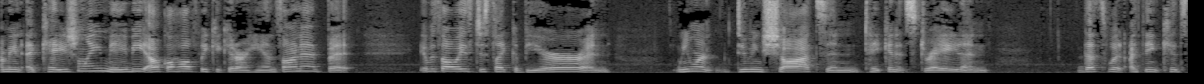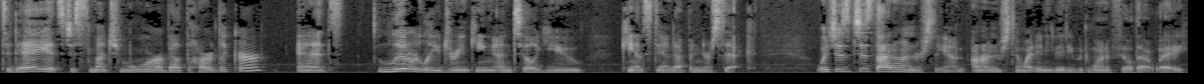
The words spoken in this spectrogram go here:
I mean, occasionally, maybe alcohol if we could get our hands on it, but it was always just like a beer, and we weren't doing shots and taking it straight. And that's what I think kids today, it's just much more about the hard liquor, and it's literally drinking until you can't stand up and you're sick which is just I don't understand. I don't understand why anybody would want to feel that way.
